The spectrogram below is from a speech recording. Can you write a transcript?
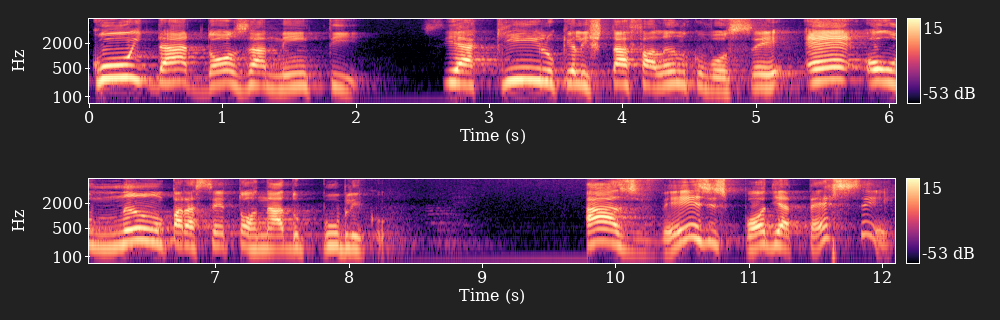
cuidadosamente se aquilo que ele está falando com você é ou não para ser tornado público. Às vezes pode até ser,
